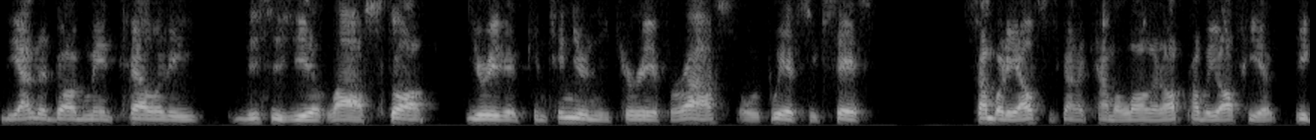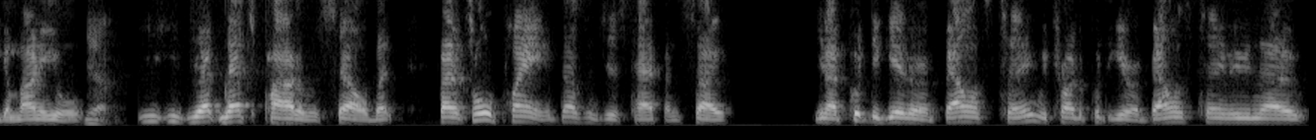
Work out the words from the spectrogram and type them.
the underdog mentality. This is your last stop. You're either continuing your career for us, or if we have success, somebody else is going to come along and I'll probably offer you bigger money or yeah. that, that's part of the sell. But but it's all planned. It doesn't just happen. So, you know, put together a balanced team. We tried to put together a balanced team, even though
